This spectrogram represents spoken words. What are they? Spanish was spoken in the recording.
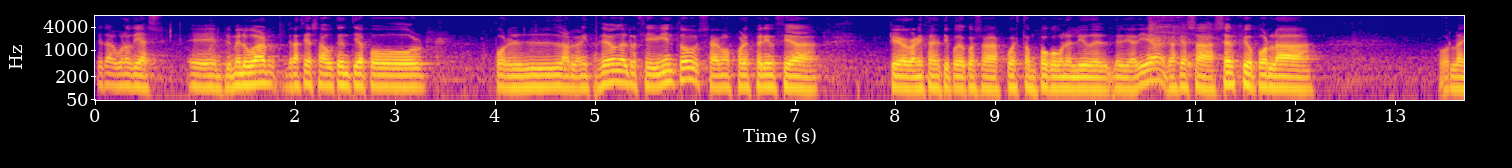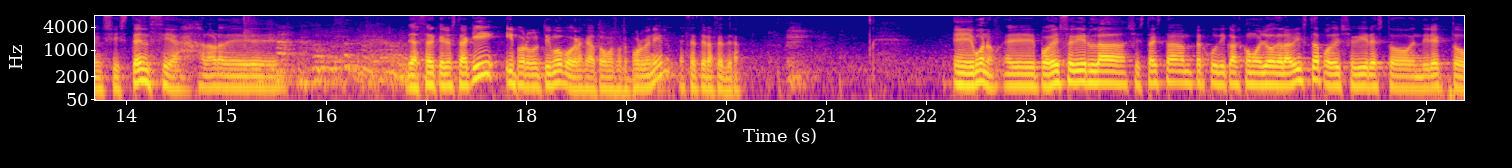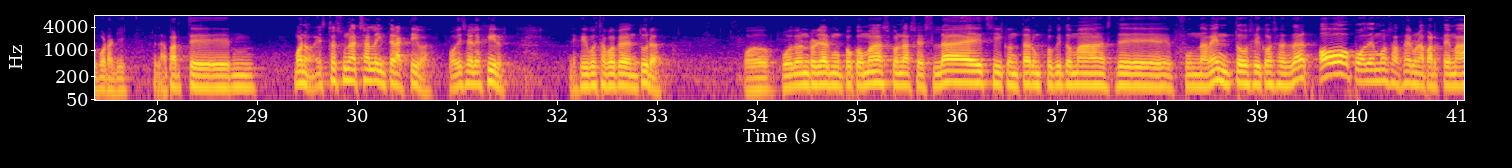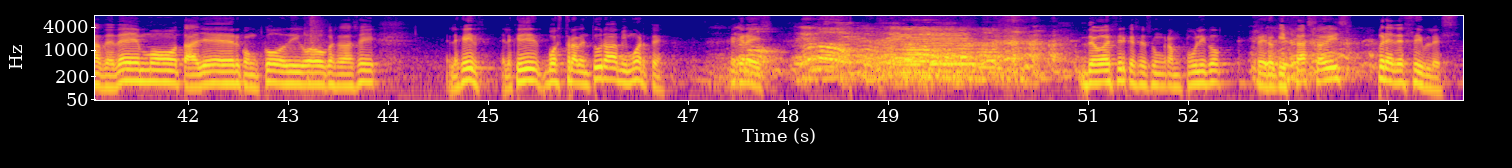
¿Qué tal? Buenos días. Eh, en primer lugar, gracias a Autentia por, la organización, el recibimiento. Sabemos por experiencia que organizar este tipo de cosas cuesta un poco con el lío del, día a día. Gracias a Sergio por la, insistencia a la hora de, de hacer que yo esté aquí. Y por último, pues gracias a todos vosotros por venir, etcétera, etcétera. Eh, bueno, eh, podéis seguirla, si estáis tan perjudicados como yo de la vista, podéis seguir esto en directo por aquí. La parte, mm, bueno, esto es una charla interactiva, podéis elegir, elegir vuestra propia aventura. Puedo, puedo enrollarme un poco más con las slides y contar un poquito más de fundamentos y cosas tal, o podemos hacer una parte más de demo, taller, con código, cosas así. Elegid, elegid vuestra aventura, mi muerte. ¿Qué queréis? Debo decir que sois un gran público, pero quizás sois predecibles.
